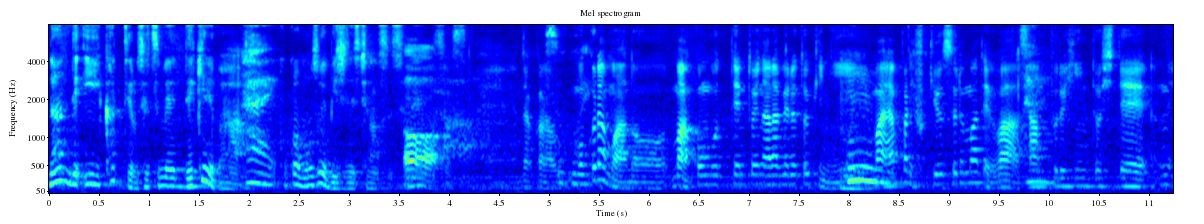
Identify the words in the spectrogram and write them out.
なんでいいかっていうのを説明できれば、はい。ここはものすごいビジネスチャンスですよね。あそうですねだから僕らもあの、まあ、今後店頭に並べるときに、うん。まあ、やっぱり普及するまではサンプル品として、ね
